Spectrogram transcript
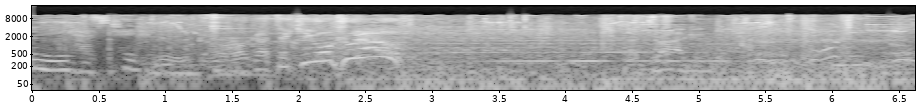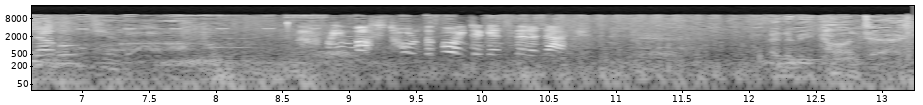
enemy has taken the A dragon. Double kill. We must hold the point against their attack. Enemy contact.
